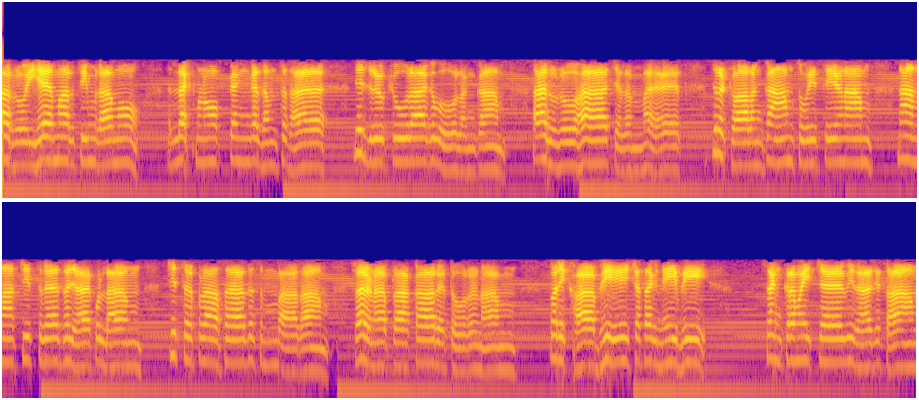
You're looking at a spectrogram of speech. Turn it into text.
आरुह्य मारुतिं रामो लक्ष्मणोऽप्यङ्गदं तथा दिदृक्षु राघवो लङ्काम् आरुरोहाचलम् महत् दृष्ट्वा लङ्कां सुविस्तीर्णां नानाचित्रध्वजाकुलां चित्रप्रासादसंवादां स्वर्णप्राकारतोरणाम् परिखाभिः शतग्निभिः सङ्क्रमैश्च विराजिताम्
